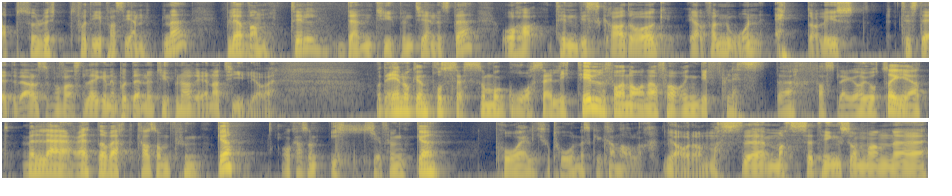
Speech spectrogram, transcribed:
Absolutt. Fordi pasientene blir vant til den typen tjeneste, og har til en viss grad òg, i fall noen, etterlyst tilstedeværelse for fastlegene på denne typen arena tidligere. Og det er nok en prosess som må gå seg litt til, for en annen erfaring de fleste fastleger har gjort seg, er at vi lærer etter hvert hva som funker, og hva som ikke funker på elektroniske kanaler. Ja, og det er masse, masse ting som, man, eh,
